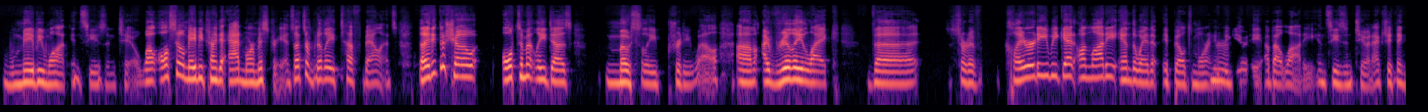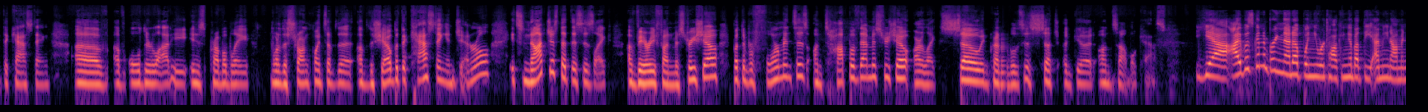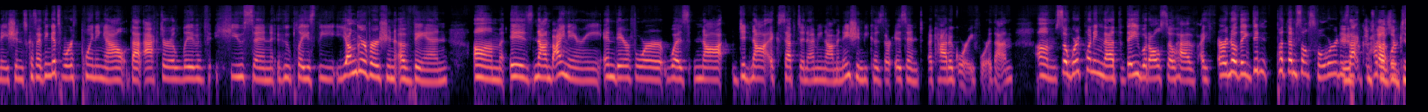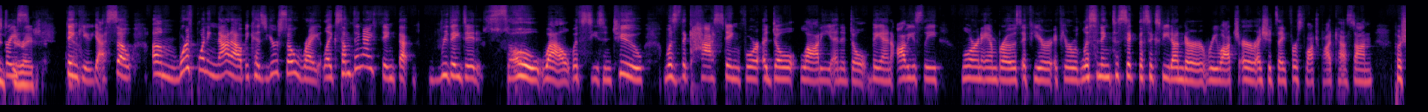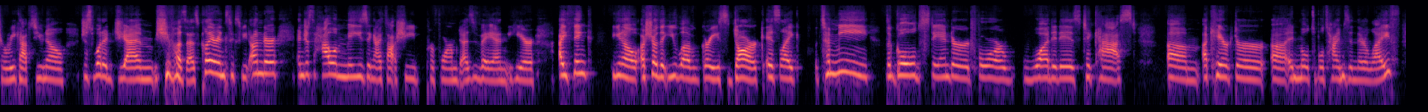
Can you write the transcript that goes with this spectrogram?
maybe want in season two while also maybe trying to add more mystery. And so that's a really tough balance that i think the show ultimately does mostly pretty well. Um i really like the sort of clarity we get on Lottie and the way that it builds more Mhm. ambiguity about Lottie in season two. And I actually think the casting of of older Lottie is probably one of the strong points of the of the show. But the casting in general, it's not just that this is like a very fun mystery show, but the performances on top of that mystery show are like so incredible. This is such a good ensemble cast. Yeah, I was going to bring that up when you were talking about the Emmy nominations because I think it's worth pointing out that actor Liv Hewson, who plays the younger version of Van, um, is non-binary and therefore was not did not accept an Emmy nomination because there isn't a category for them. Um, so worth pointing that out that they would also have, I or no, they didn't put themselves forward. Is They that how that works, Grace? Thank you. Yes. So, um, worth pointing that out because you're so right. Like something I think that they did so well with season two was the casting for adult Lottie and adult Van. Obviously, Lauren Ambrose. If you're if you're listening to Sick the Six Feet Under rewatch, or I should say first watch podcast on Post Show Recaps, you know just what a gem she was as Claire in Six Feet Under, and just how amazing I thought she performed as Van here. I think you know a show that you love, Grace Dark, is like to me the gold standard for what it is to cast um a character uh in multiple times in their life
